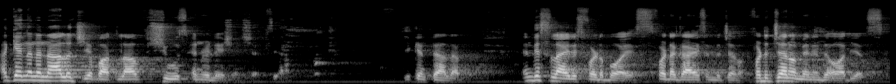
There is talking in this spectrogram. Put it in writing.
Again, an analogy about love, shoes, and relationships. Yeah. You can tell that. And this slide is for the boys, for the guys in the gen- for the gentlemen in the audience.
